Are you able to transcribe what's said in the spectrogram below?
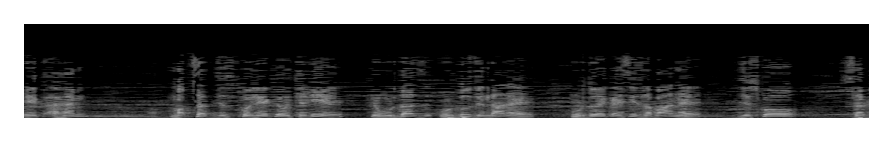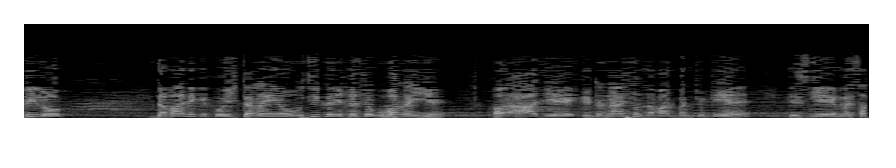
ایک اہم مقصد جس کو لے کے وہ چلی ہے کہ اردو زندہ رہے۔ اردو ایک ایسی زبان ہے جس کو سبھی لوگ دبانے کی کوشش کر رہے ہیں اور اسی طریقے سے ابھر رہی ہے۔ اور آج یہ انٹرنیشنل زبان بن چکی ہے۔ اس لیے میں سب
